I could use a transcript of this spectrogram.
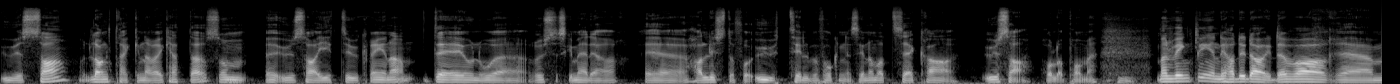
USA, langtrekkende raketter som uh, USA har gitt til Ukraina, det er jo noe russiske medier eh, har lyst til å få ut til befolkningen sin, om at se hva USA holder på med. Mm. Men vinklingen de hadde i dag, det var eh, eh,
